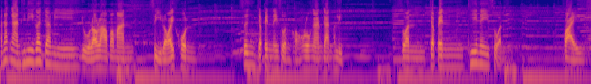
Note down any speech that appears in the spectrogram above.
พนักงานที่นี่ก็จะมีอยู่ราวๆประมาณ 400 คน ซึ่งจะเป็นในส่วนของโรงงานการผลิต ส่วนจะเป็นที่ในส่วนฝ่ายโซ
